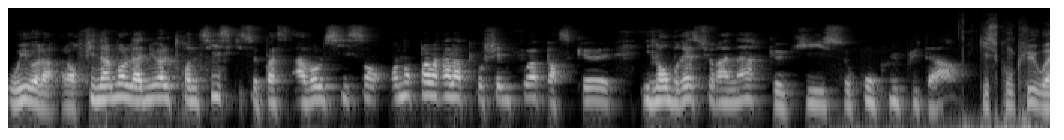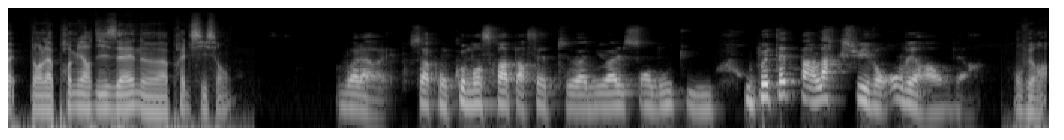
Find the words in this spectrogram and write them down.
Oui, voilà. Alors finalement, l'annual 36 qui se passe avant le 600, on en parlera la prochaine fois parce que il embraye sur un arc qui se conclut plus tard. Qui se conclut, ouais, dans la première dizaine euh, après le 600. Voilà, ouais. Pour ça qu'on commencera par cette annual sans doute ou, ou peut-être par l'arc suivant. On verra, on verra. On verra.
